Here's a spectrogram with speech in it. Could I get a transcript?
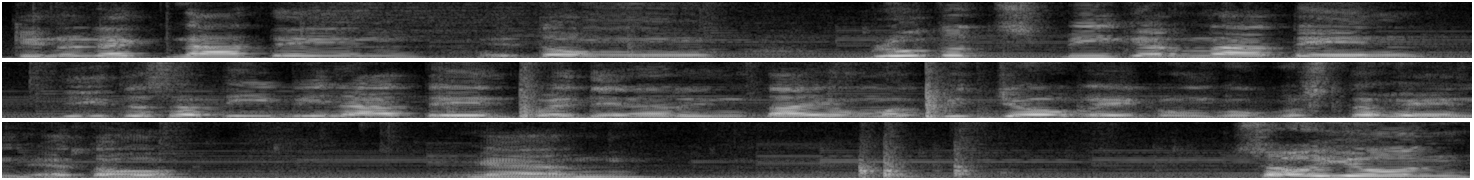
Kinonect natin itong Bluetooth speaker natin dito sa TV natin. Pwede na rin tayong mag-video kay kung gugustuhin. Ito. Yan. So, yun.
